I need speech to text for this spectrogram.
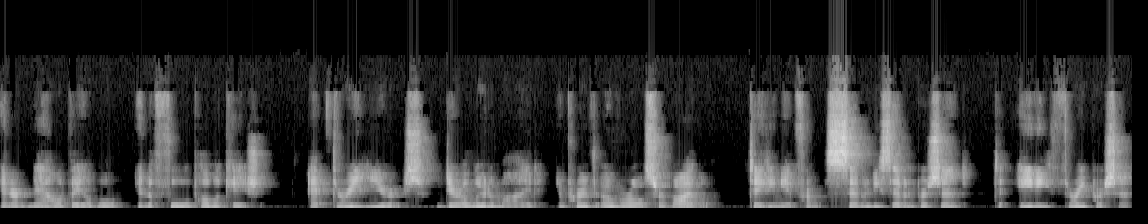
and are now available in the full publication. At three years, darolutamide improved overall survival, taking it from 77% to 83%,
